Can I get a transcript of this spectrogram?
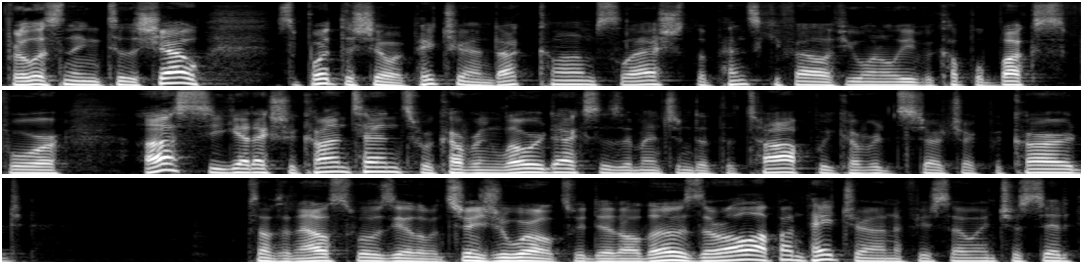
for listening to the show. Support the show at patreon.com slash the Pensky file if you want to leave a couple bucks for us. You get extra content. We're covering Lower Decks, as I mentioned at the top. We covered Star Trek Picard, something else. What was the other one? Strange New Worlds. We did all those. They're all up on Patreon if you're so interested.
